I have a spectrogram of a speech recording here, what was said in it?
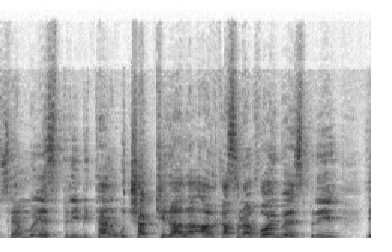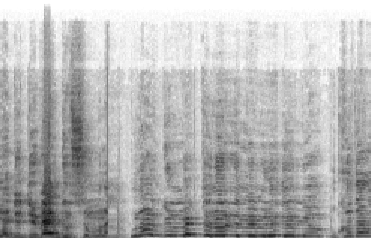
Sen bu espriyi bir tane uçak kirala arkasına koy bu espriyi. Yedi dübel gülsün buna. Ulan gülmekten öldüm yemin ediyorum ya. Bu kadar.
